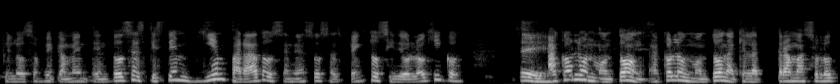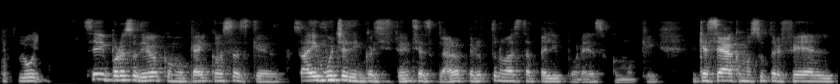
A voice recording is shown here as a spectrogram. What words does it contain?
filosóficamente. Entonces, que estén bien parados en esos aspectos ideológicos, sí. acola un montón, acola un montón a que la trama solo te fluya. Sí, por eso digo como que hay cosas que, hay muchas inconsistencias, claro, pero tú no vas a esta peli por eso, como que, que sea como súper fiel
